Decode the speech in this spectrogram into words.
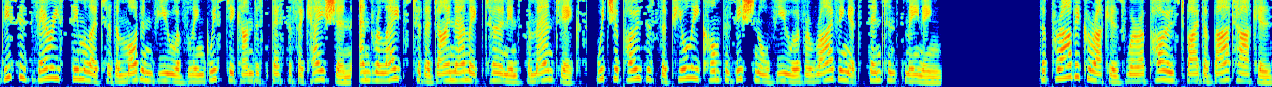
This is very similar to the modern view of linguistic underspecification, and relates to the dynamic turn in semantics, which opposes the purely compositional view of arriving at sentence meaning. The Prabhakaras were opposed by the Bhartakas,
